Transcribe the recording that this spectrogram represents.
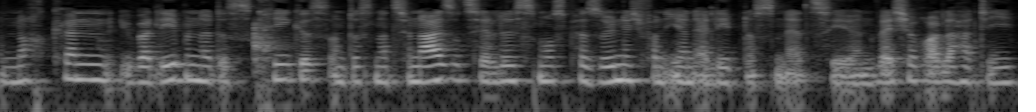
Noch können Überlebende des Krieges und des Nationalsozialismus persönlich von ihren Erlebnissen erzählen. Welche Rolle hat die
